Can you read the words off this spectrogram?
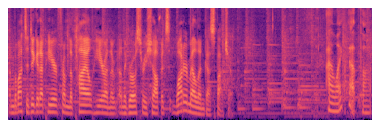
I'm about to dig it up here from the pile here on the on the grocery shelf. It's watermelon gazpacho. I like that thought.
